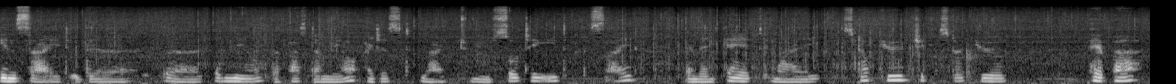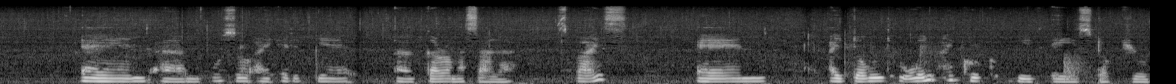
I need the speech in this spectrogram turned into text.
inside the, the, the meal the pasta meal. I just like to saute it at the side and then add my stock cube chicken stock cube pepper and um, also I added here uh, garam masala spice and I don't when I cook with a stock cube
